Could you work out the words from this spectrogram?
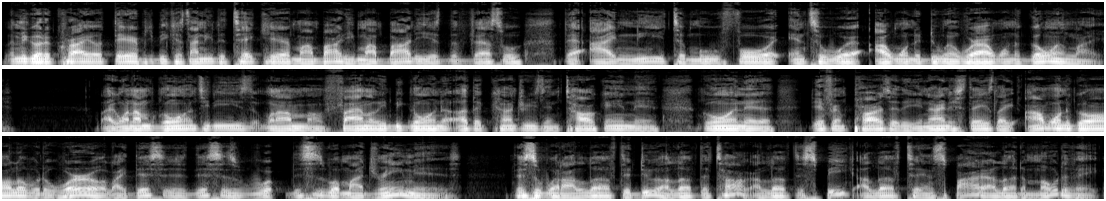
Let me go to cryotherapy because I need to take care of my body. My body is the vessel that I need to move forward into where I want to do and where I want to go in life. Like when I'm going to these, when I'm uh, finally be going to other countries and talking and going to different parts of the United States, like I want to go all over the world. Like this is this is what this is what my dream is. This is what I love to do. I love to talk. I love to speak. I love to inspire. I love to motivate.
